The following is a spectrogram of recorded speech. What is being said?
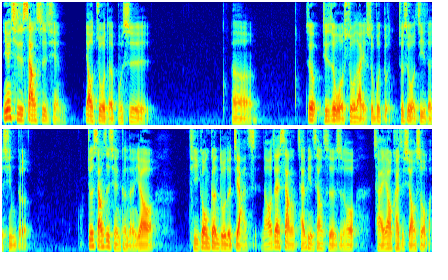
因为其实上市前要做的不是，呃，就其实我说了也说不准，就是我自己的心得。就是上市前可能要提供更多的价值，然后在上产品上市的时候才要开始销售嘛。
